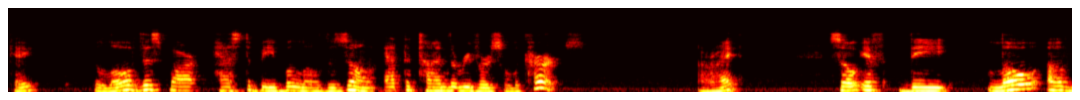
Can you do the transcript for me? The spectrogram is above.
okay, the low of this bar has to be below the zone at the time the reversal occurs. All right? So if the low of,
